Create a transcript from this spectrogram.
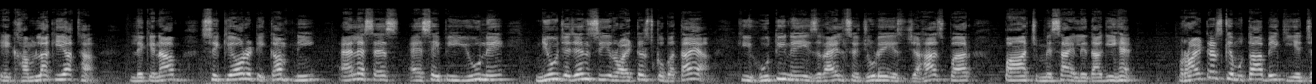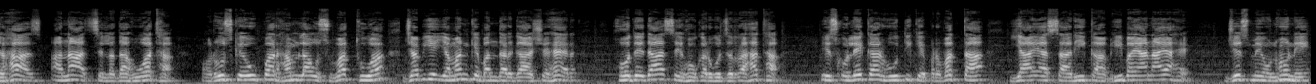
एक हमला किया था, लेकिन अब security company L S S S A P U ने न्यूज़ एजेंसी रॉयटर्स को बताया कि हूती ने इसराइल से जुड़े इस जहाज़ पर पाँच मिसाइलें दागी हैं। रॉयटर्स के मुताबिक ये जहाज़ अनाज से लदा हुआ था और उसके ऊपर हमला उस वक्त हुआ जब ये यमन के बंदरगाह शहर होदेदा से होकर गुजर रहा था। इसको लेकर हूती के प्रवक्ता याया सारी का भी बयान आया है। जिसमें उन्होंने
